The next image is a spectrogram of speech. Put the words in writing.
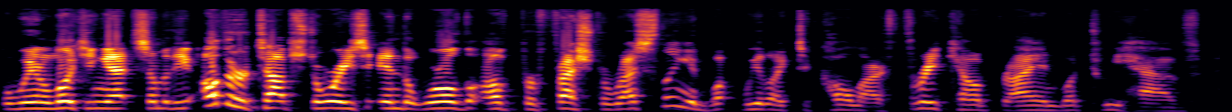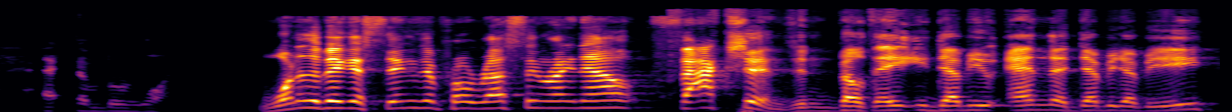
But we're looking at some of the other top stories in the world of professional wrestling and what we like to call our three count. Brian, what do we have at number one? One of the biggest things in pro wrestling right now factions in both AEW and the WWE.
